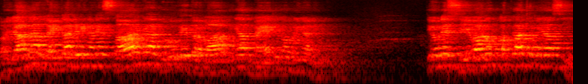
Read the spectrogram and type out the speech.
ਰੋਜ਼ਾਨਾ ਲਾਈਟਾਂ ਜਿਹੜੀਆਂ ਨੇ ਸਾਰੀਆਂ ਗੁਰੂ ਦੇ ਦਰਬਾਰ ਦੀਆਂ ਮੈਂ ਜਗਾਉਣੀਆਂ ਨੇ। ਤੇ ਉਹਨੇ ਸੇਵਾ ਨੂੰ ਪੱਕਾ ਚੁਣਿਆ ਸੀ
